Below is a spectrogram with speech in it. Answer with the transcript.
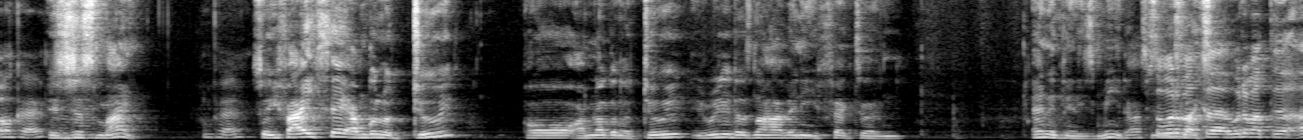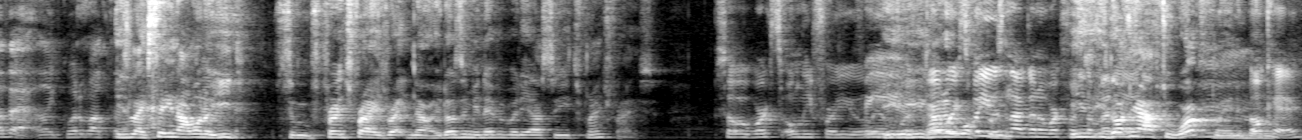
Okay. It's just mine. Okay. So if I say I'm gonna do it or I'm not gonna do it, it really does not have any effect on anything. It's me. That's so me. what about like, the what about the other like what about the It's like saying I want to eat some French fries right now. It doesn't mean everybody has to eat French fries. So it works only for you. For you. and It- what- it what works work for you for is not going to work for It, it somebody doesn't else. have to work for mm. anybody. Okay.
